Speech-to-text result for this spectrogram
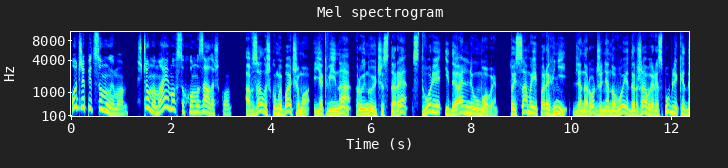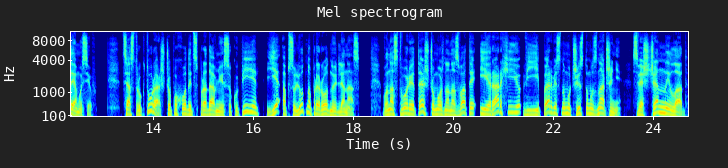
Отже, підсумуємо, що ми маємо в сухому залишку. А в залишку ми бачимо, як війна, руйнуючи старе, створює ідеальні умови. Той самий перегній для народження нової держави-республіки Демосів. Ця структура, що походить з прадавньої Сокупії, є абсолютно природною для нас. Вона створює те, що можна назвати ієрархією в її первісному чистому значенні – священний лад.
